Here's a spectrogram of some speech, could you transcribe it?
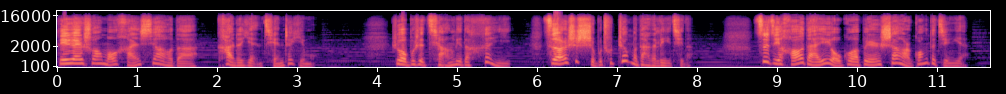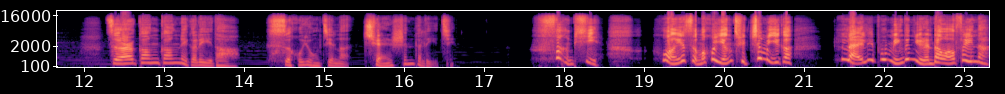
林渊双眸含笑的看着眼前这一幕，若不是强烈的恨意，子儿是使不出这么大的力气的。自己好歹也有过被人扇耳光的经验，子儿刚刚那个力道，似乎用尽了全身的力气。放屁！王爷怎么会迎娶这么一个来历不明的女人当王妃呢？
